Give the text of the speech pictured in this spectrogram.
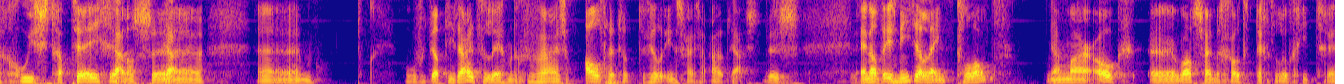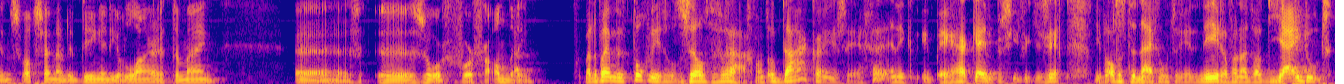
groeistratege, ja. als... Ehm, hoef ik dat niet uit te leggen. Maar het gevaar is altijd dat te veel insight uit is. Dus, en dat is niet alleen klant, maar ook uh, wat zijn de grote technologietrends? Wat zijn nou de dingen die op langere termijn uh, uh, zorgen voor verandering? Maar dan brengt me toch weer tot dezelfde vraag. Want ook daar kan je zeggen, en ik, ik herken precies wat je zegt. Je hebt altijd de neiging om te redeneren vanuit wat jij doet.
